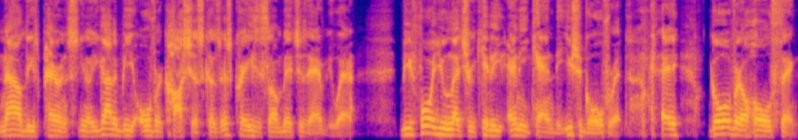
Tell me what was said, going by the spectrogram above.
Now these parents, you know, you got to be overcautious because there's crazy some bitches everywhere before you let your kid eat any candy, you should go over it. Okay. Go over the whole thing,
